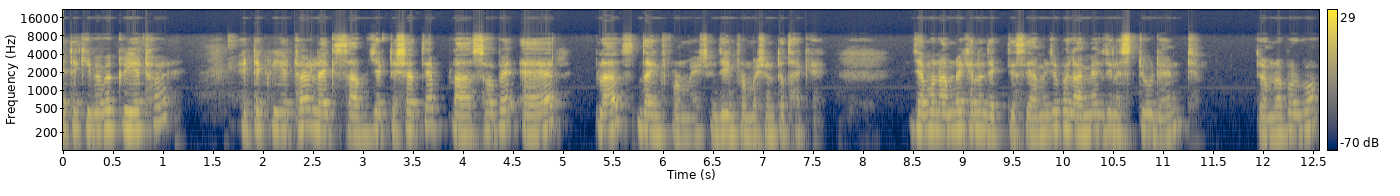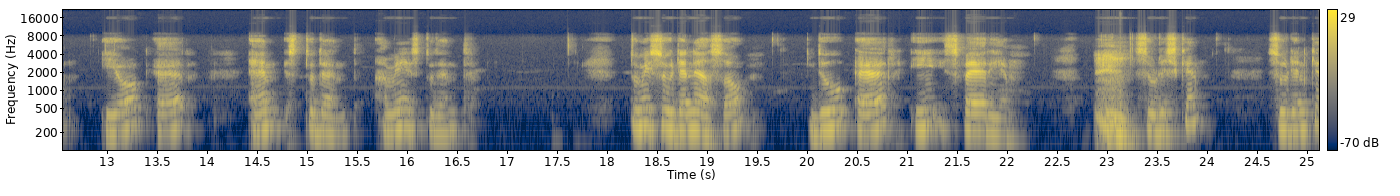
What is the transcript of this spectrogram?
এটা কীভাবে ক্রিয়েট হয়? এটা ক্রিয়েট হয় লাইক সাবজেক্টের সাথে প্লাস হবে এর প্লাস দ্য ইনফরমেশন যে ইনফরমেশনটা থাকে। যেমন আমরা এখানে দেখতেছি, আমি যে বলি আমি একজন স্টুডেন্ট তো আমরা বলব ইয়ক এর এন স্টুডেন্ট আমি স্টুডেন্ট তুমি সুইডেনে আসো দু এর ই স্ফেরিয়ে সুইডিশকে, সুইডেনকে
